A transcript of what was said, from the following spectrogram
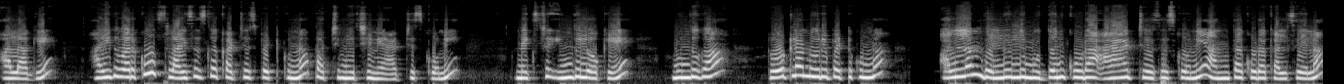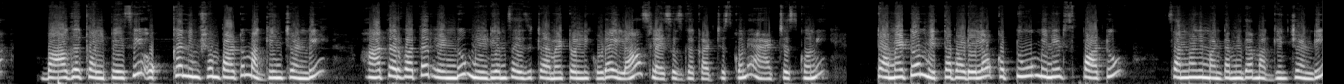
అలాగే ఐదు వరకు స్లైసెస్గా కట్ చేసి పెట్టుకున్న పచ్చిమిర్చిని యాడ్ చేసుకొని నెక్స్ట్ ఇందులోకే ముందుగా రోట్లో నూరి పెట్టుకున్న అల్లం వెల్లుల్లి ముద్దను కూడా యాడ్ చేసేసుకొని అంతా కూడా కలిసేలా బాగా కలిపేసి ఒక్క నిమిషం పాటు మగ్గించండి. ఆ తర్వాత రెండు మీడియం సైజు టమాటోల్ని కూడా ఇలా స్లైసెస్గా కట్ చేసుకొని యాడ్ చేసుకొని టమాటో మెత్తబడేలా ఒక టూ మినిట్స్ పాటు సన్నని మంట మీద మగ్గించండి.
